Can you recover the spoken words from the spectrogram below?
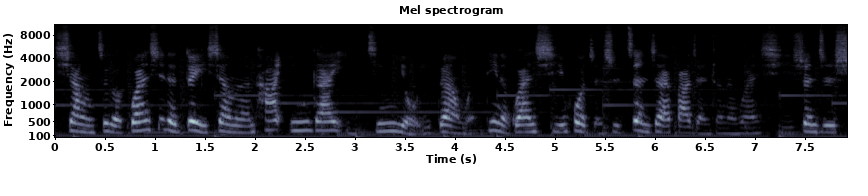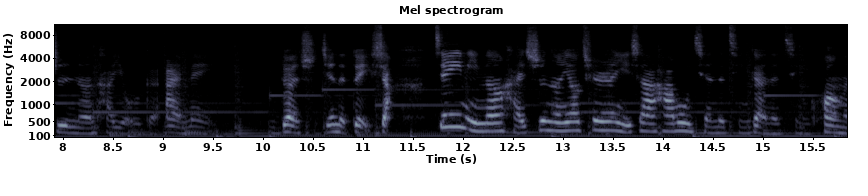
像这个关系的对象呢，他应该已经有一段稳定的关系，或者是正在发展中的关系，甚至是呢，他有一个暧昧一段时间的对象。建议你呢，还是呢要确认一下他目前的情感的情况呢，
